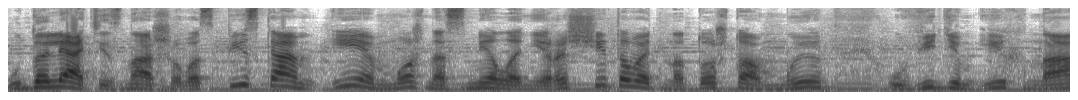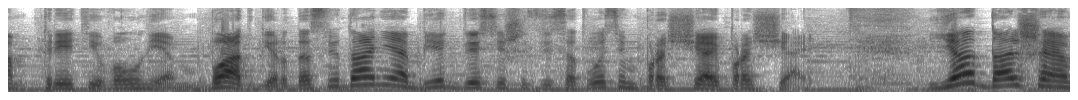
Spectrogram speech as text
удалять из нашего списка. И можно смело не рассчитывать на то, что мы увидим их на третьей волне. Бадгер, до свидания. Объект 268, прощай, прощай. Я дальше,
